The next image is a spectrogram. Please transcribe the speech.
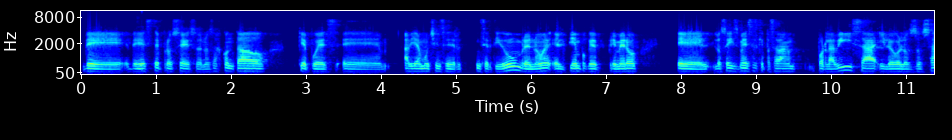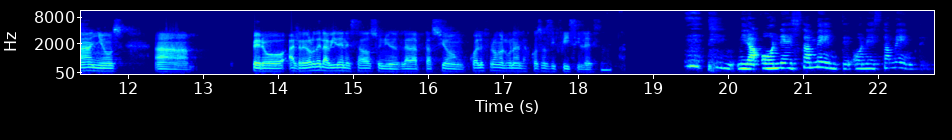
de, este proceso? Nos has contado que pues eh, había mucha incertidumbre, ¿no? El tiempo que primero, eh, los seis meses que pasaban por la visa y luego los dos años, ah, pero alrededor de la vida en Estados Unidos, la adaptación, ¿cuáles fueron algunas de las cosas difíciles? Mira, honestamente, honestamente,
